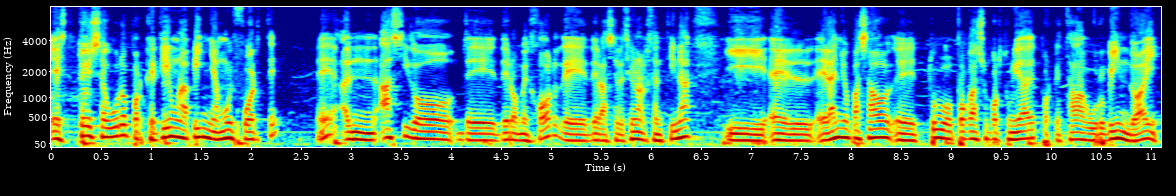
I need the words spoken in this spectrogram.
estoy seguro porque tiene una piña muy fuerte. ¿Eh? Ha sido de, de lo mejor de, de la selección argentina y el, el año pasado eh, tuvo pocas oportunidades porque estaba Gurbindo ahí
